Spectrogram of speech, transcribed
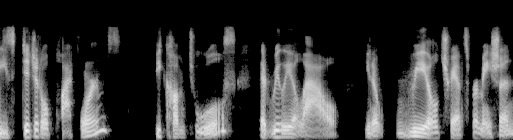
these digital platforms become tools that really allow, you know, real transformation,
